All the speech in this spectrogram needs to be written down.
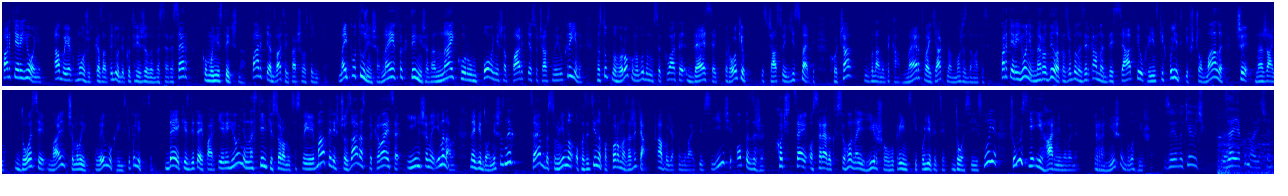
Партія регіонів, або як можуть казати люди, котрі жили в СРСР, комуністична партія 21 століття. Найпотужніша, найефективніша та найкорумпованіша партія сучасної України. Наступного року ми будемо святкувати 10 років з часу її смерті. Хоча вона не така мертва, як нам може здаватися. Партія регіонів народила та зробила зірками десятки українських політиків, що мали чи, на жаль, досі мають чималий вплив в українській політиці. Деякі з дітей партії регіонів настільки соромляться своєї матері, що зараз прикриваються іншими іменами. Найвідоміше з них це безсумнівно опозиційна платформа за життя, або як називають і всі інші ОПЗЖ. Хоч цей осередок всього найгіршого в українській політиці досі існує, чомусь є і гарні новини. Раніше було гірше. За Янукевич? За Якуновича.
